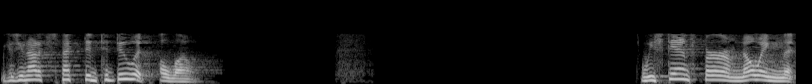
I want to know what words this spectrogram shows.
Because you're not expected to do it alone. We stand firm knowing that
